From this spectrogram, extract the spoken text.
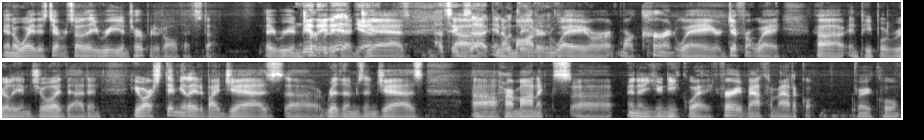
in a way that's different. So they reinterpreted all that stuff. They reinterpreted did, that yeah. jazz That's uh, in a modern way or a more current way or different way, uh, and people really enjoyed that. And you are stimulated by jazz uh, rhythms and jazz uh, harmonics uh, in a unique way. Very mathematical. Very cool.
